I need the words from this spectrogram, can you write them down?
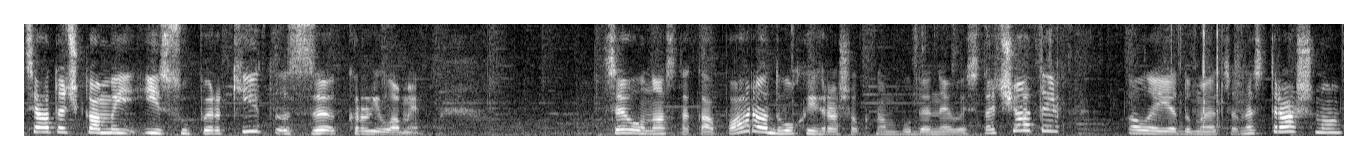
цяточками і суперкіт з крилами. Це у нас така пара, двох іграшок нам буде не вистачати, але я думаю, це не страшно.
